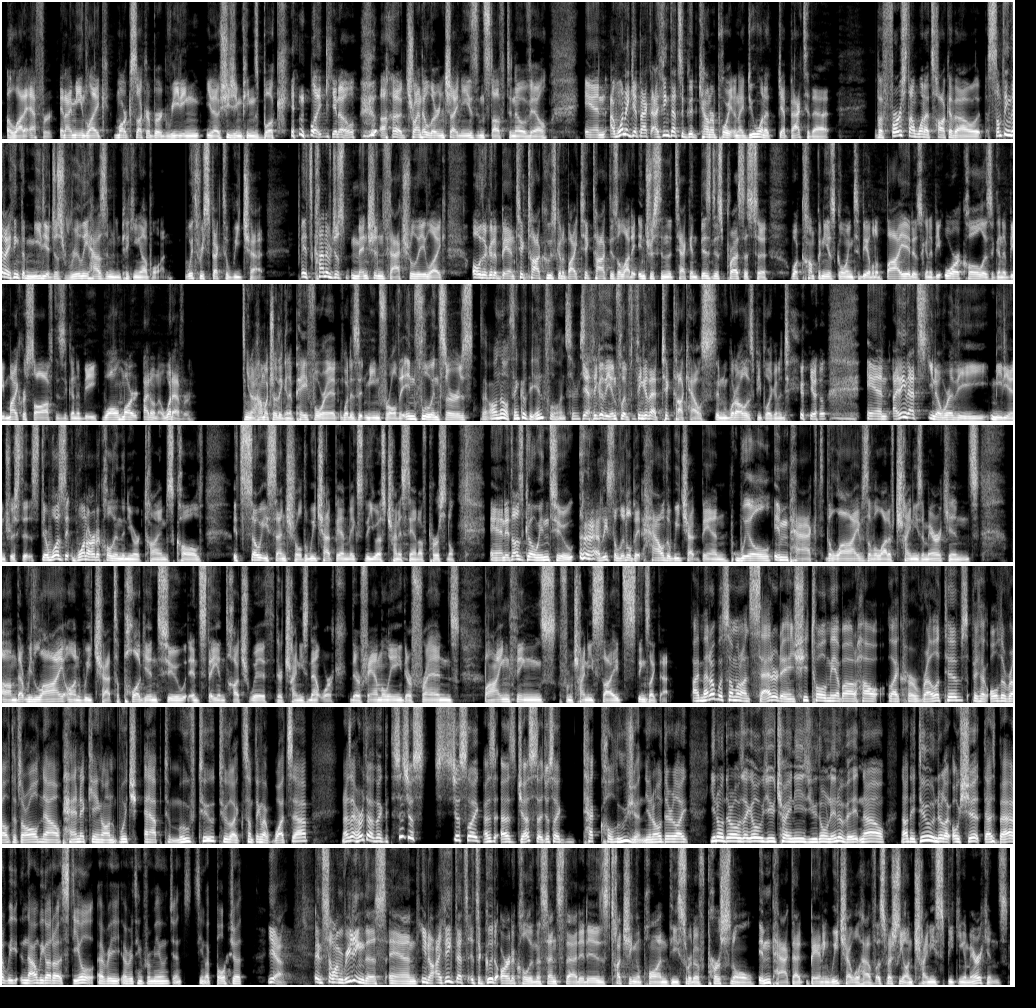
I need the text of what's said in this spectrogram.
a lot of effort. And I mean like Mark Zuckerberg reading, you know, Xi Jinping's book and like, you know, uh, trying to learn Chinese and stuff to no avail. And I want to get back, to, I think that's a good counterpoint, and I do want to get back to that. But first, I want to talk about something that I think the media just really hasn't been picking up on with respect to WeChat. It's kind of just mentioned factually like oh they're going to ban tiktok. Who's going to buy tiktok? There's a lot of interest in the tech and business press as to what company is going to be able to buy it. Is it going to be oracle? Is it going to be microsoft? Is it going to be walmart? I don't know whatever you know how much are they going to pay for it what does it mean for all the influencers oh no, think of the influencers. yeah think of the influ- think of that tiktok house and what all those people are going to do you know and i think that's you know where the media interest is there was one article in the new york times called it's so essential. The WeChat ban makes the US China standoff personal. And it does go into, at least a little bit, how the WeChat ban will impact the lives of a lot of Chinese Americans um, that rely on WeChat to plug into and stay in touch with their Chinese network, their family, their friends, buying things from Chinese sites, things like that. I met up with someone on Saturday and she told me about how like her relatives, especially like older relatives, are all now panicking on which app to move to, to like something like WhatsApp. And as I heard that, I'm like, this is just just like as as Jess said, just like tech collusion. You know, they're like, you know, they're always like, oh, you Chinese, you don't innovate. Now, now they do, and they're like, oh shit, that's bad. We now we gotta steal every everything from you. It seemed like bullshit. Yeah. And so I'm reading this and you know, I think that's it's a good article in the sense that it is touching upon the sort of personal impact that banning WeChat will have especially on Chinese speaking Americans.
